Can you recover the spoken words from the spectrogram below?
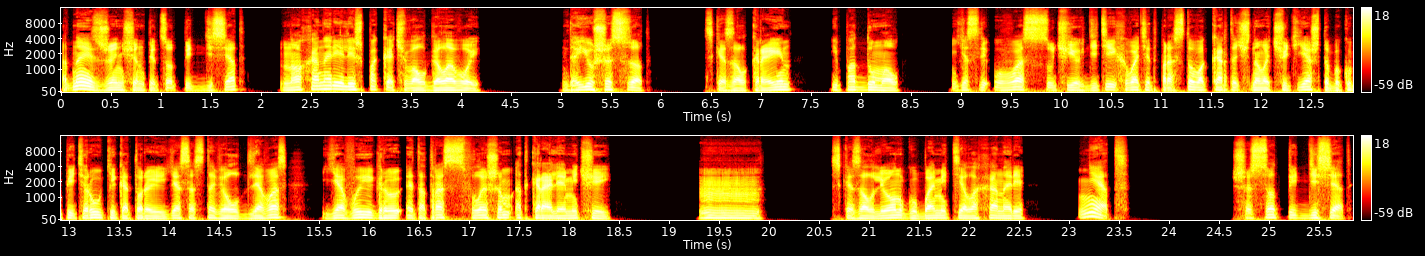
одна из женщин 550, но Ханари лишь покачивал головой. «Даю 600», — сказал Крейн и подумал, «если у вас, сучьих детей, хватит простого карточного чутья, чтобы купить руки, которые я составил для вас, я выиграю этот раз с флешем от Короля Мечей». «Ммм...» — сказал Леон губами тела Ханари. «Нет». «650»,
